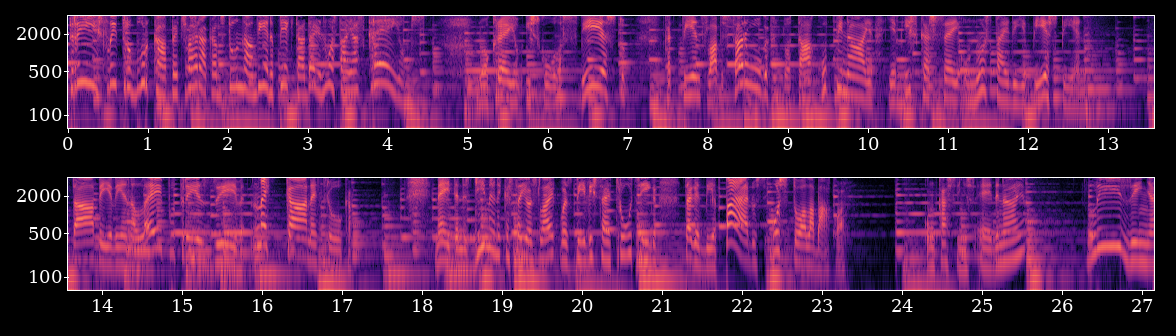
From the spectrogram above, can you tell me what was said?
trīs litru burkā pēc vairākām stundām viena piektā daļa nostājās krējums. No krējuma izkūla sviestu, kad piens labi sarūga, no tā kupināja, jeb izkarsēja un nospaidīja piespienu. Tā bija viena leiputrijas dzīve, nekā netrūka. Meitenes ģimene, kas tajos laikos bija visai trūcīga, tagad bija pēdusi uz to labāko. Un kas viņus ēdināja? Līziņa.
